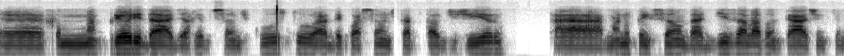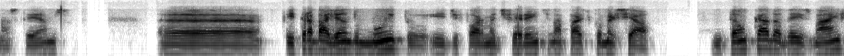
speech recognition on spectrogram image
é, como uma prioridade a redução de custo, a adequação de capital de giro, a manutenção da desalavancagem que nós temos, é, e trabalhando muito e de forma diferente na parte comercial. Então, cada vez mais,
